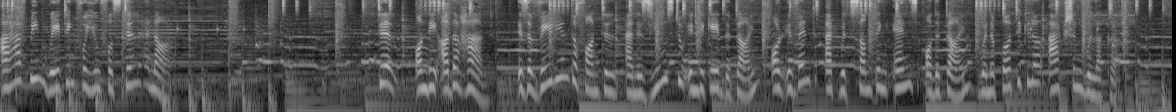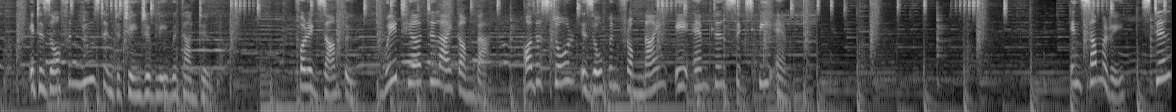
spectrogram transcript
I have been waiting for you for still an hour. Till, on the other hand, is a variant of until and is used to indicate the time or event at which something ends or the time when a particular action will occur. It is often used interchangeably with until. For example, wait here till I come back, or the store is open from 9 am till 6 pm. In summary, still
